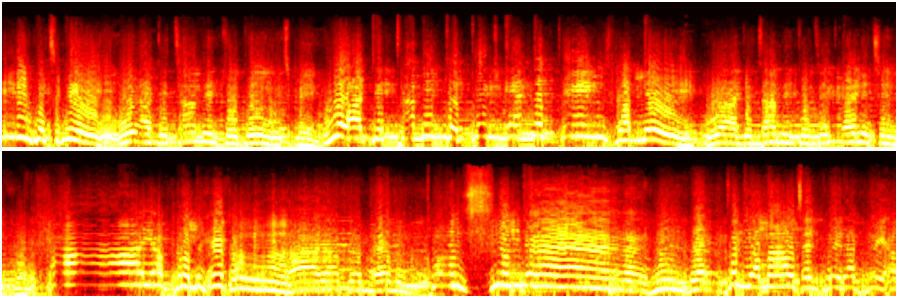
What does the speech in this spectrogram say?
deal with me, who are determined to deal with me, who are determined to take anything from me, who are determined to take anything from me. Fire from heaven! Fire from heaven! Consume them! Open your mouth and pray that prayer.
